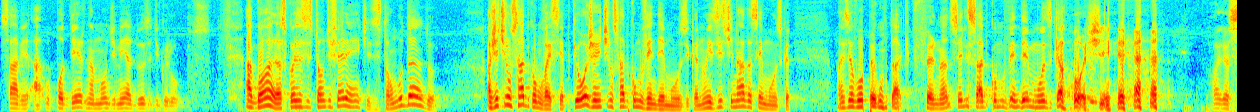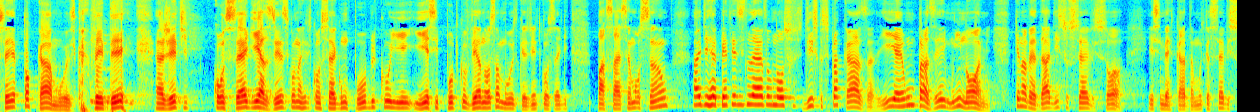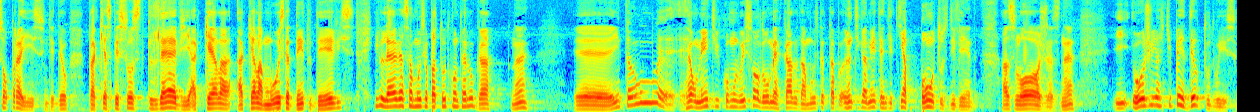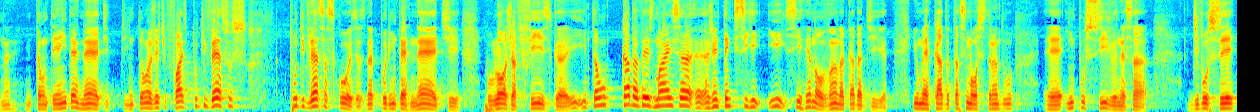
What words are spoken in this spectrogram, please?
Sabe, o poder na mão de meia dúzia de grupos. Agora as coisas estão diferentes, estão mudando. A gente não sabe como vai ser, porque hoje a gente não sabe como vender música, não existe nada sem música. Mas eu vou perguntar aqui para o Fernando se ele sabe como vender música hoje. Olha, eu sei tocar música. Vender, a gente consegue, e às vezes, quando a gente consegue um público e, e, esse público vê a nossa música, a gente consegue passar essa emoção, aí de repente eles levam nossos discos para casa. E é um prazer enorme, porque na verdade isso serve só, esse mercado da música serve só para isso, entendeu? Para que as pessoas levem aquela, aquela música dentro deles e levem essa música para tudo quanto é lugar, né? É, então, é, realmente, como o Luiz falou, o mercado da música, tá, antigamente a gente tinha pontos de venda, as lojas, né? E hoje a gente perdeu tudo isso, né? Então tem a internet, então a gente faz por diversos por diversas coisas, né? Por internet, por loja física. E, então cada vez mais a, a, gente tem que se ir se renovando a cada dia. E o mercado está se mostrando é, impossível nessa de você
